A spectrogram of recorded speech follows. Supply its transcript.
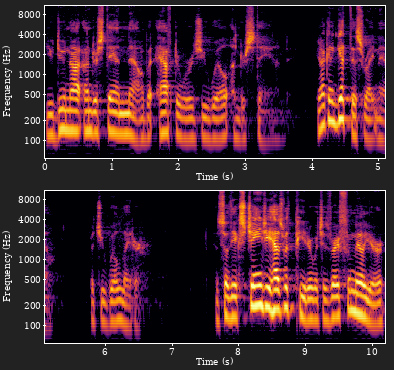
you do not understand now, but afterwards you will understand. You're not going to get this right now, but you will later. And so the exchange he has with Peter, which is very familiar,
